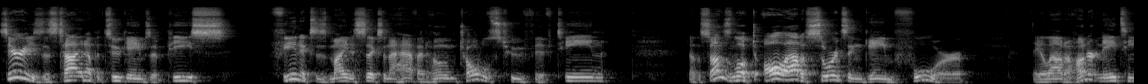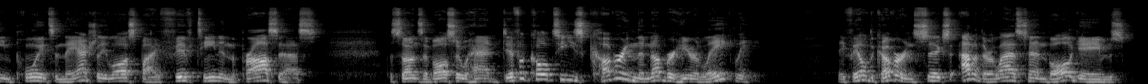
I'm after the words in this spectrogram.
Series is tied up at two games apiece. Phoenix is minus six and a half at home, totals 215. Now, the Suns looked all out of sorts in game four. They allowed 118 points and they actually lost by 15 in the process. The Suns have also had difficulties covering the number here lately. They failed to cover in six out of their last 10 ball games,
